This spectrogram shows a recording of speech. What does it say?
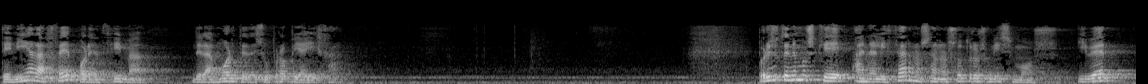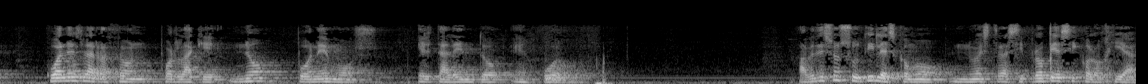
Tenía la fe por encima de la muerte de su propia hija. Por eso tenemos que analizarnos a nosotros mismos y ver cuál es la razón por la que no ponemos el talento en juego. A veces son sutiles como nuestra propia psicología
